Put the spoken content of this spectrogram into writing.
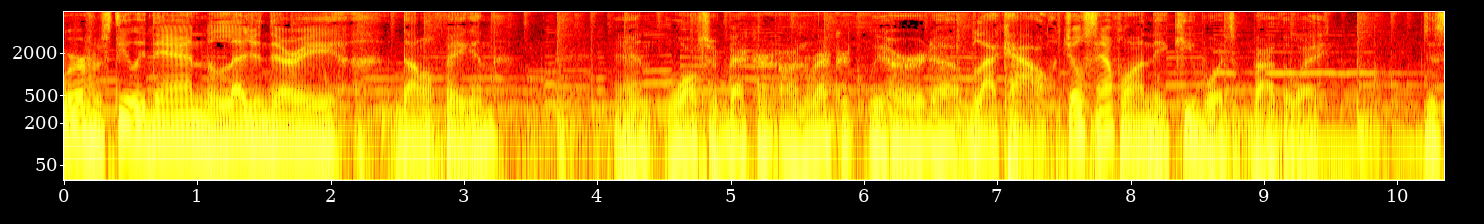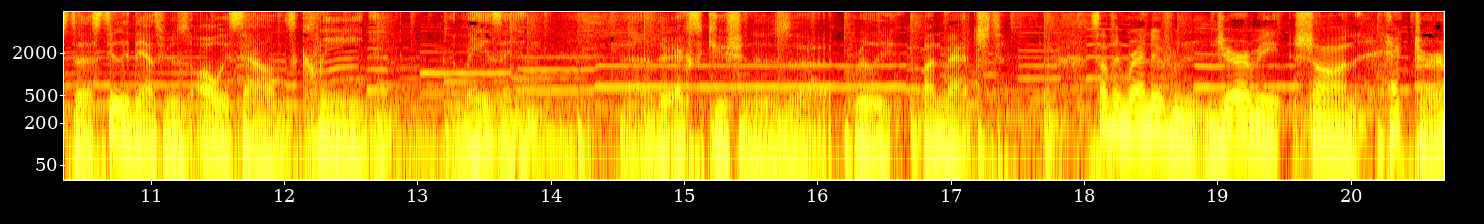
We're from Steely Dan, the legendary Donald Fagen, and Walter Becker on record. We heard uh, Black Cow, Joe Sample on the keyboards, by the way. Just uh, Steely Dan's music always sounds clean and amazing, and uh, their execution is uh, really unmatched. Something brand new from Jeremy Sean Hector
